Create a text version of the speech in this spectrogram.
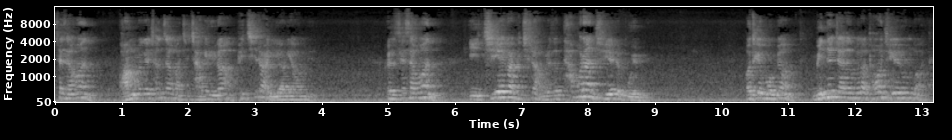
세상은 광명의 천사같이 자기가 빛이라 이야기합니다. 그래서 세상은 이 지혜가 빛이라 그래서 탁월한 지혜를 보입니다. 어떻게 보면 믿는 자들보다 더 지혜로운 것 같아요.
